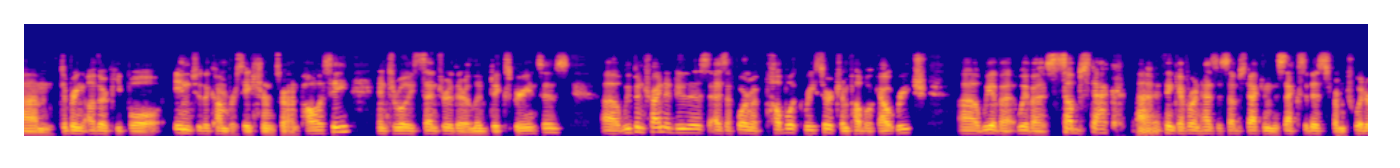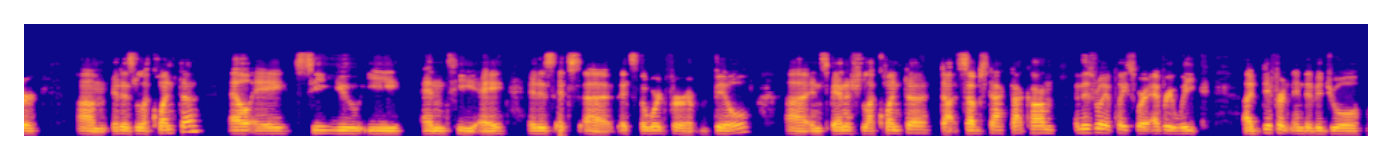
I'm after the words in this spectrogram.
um, to bring other people into the conversations around policy and to really center their lived experiences. Uh, we've been trying to do this as a form of public research and public outreach. Uh, we have a we have a Substack. Uh, I think everyone has a Substack in this Exodus from Twitter. Um, it is La Cuenta, L A C U E N T A. It is it's uh, it's the word for bill uh, in Spanish, lacuenta.substack.com. And this is really a place where every week a different individual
